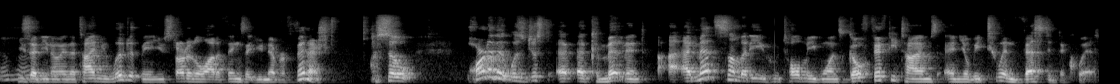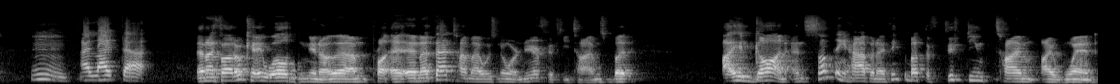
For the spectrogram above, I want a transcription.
Mhm. He said, "You know, in the time you lived with me, you started a lot of things that you never finished." So part of it was just a, a commitment. I, I met somebody who told me once, "Go 50 times, and you'll be too invested to quit." Mm, I like that. And I thought, okay, well, you know, I'm pro- and at that time I was nowhere near 50 times, but I had gone and something happened. I think about the 15th time I went,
